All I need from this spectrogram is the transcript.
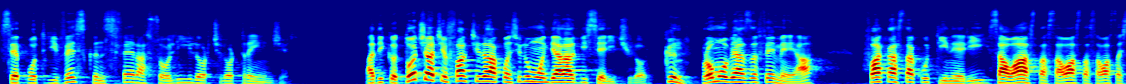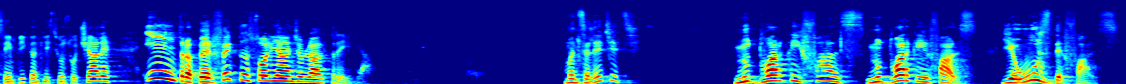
se potrivesc în sfera soliilor celor trei îngeri. Adică tot ceea ce fac cei de la Consiliul Mondial al Bisericilor, când promovează femeia, fac asta cu tinerii, sau asta, sau asta, sau asta, și se implică în chestiuni sociale, intră perfect în solia îngerului al treilea. Mă înțelegeți? Nu doar că e fals, nu doar că e fals, e uz de fals.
